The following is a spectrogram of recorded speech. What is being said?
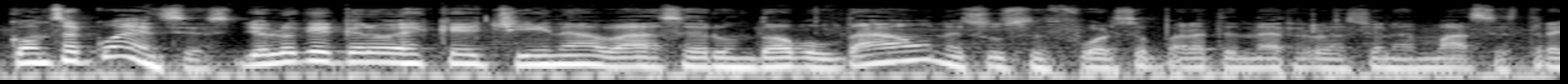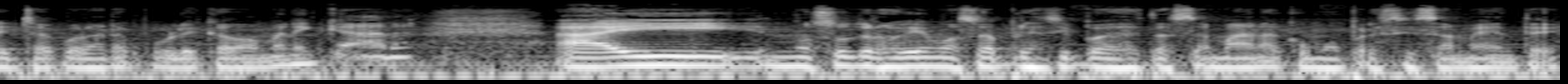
consecuencias. Yo lo que creo es que China va a hacer un double down en sus esfuerzos para tener relaciones más estrechas con la República Dominicana. Ahí nosotros vimos a principios de esta semana como precisamente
